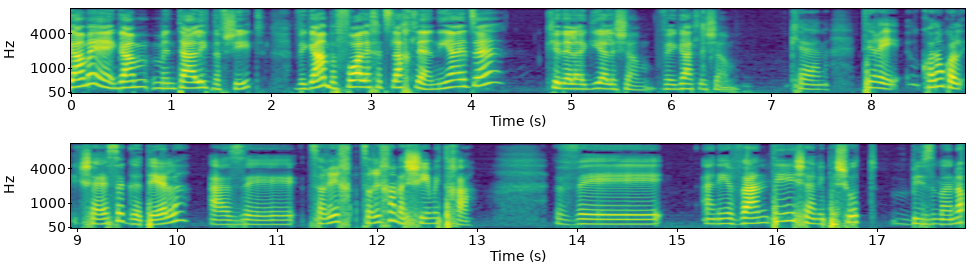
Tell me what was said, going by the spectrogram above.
גם, אה, גם מנטלית, נפשית, וגם בפועל איך הצלחת להניע את זה כדי להגיע לשם, והגעת לשם. כן. תראי, קודם כל, כשהעסק גדל, אז uh, צריך, צריך אנשים איתך. ואני הבנתי שאני פשוט בזמנו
